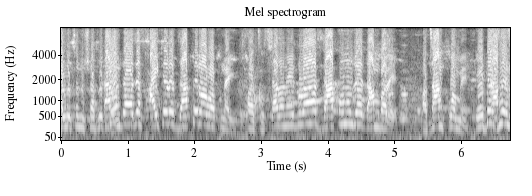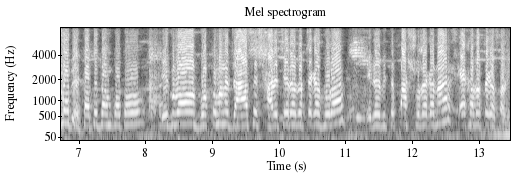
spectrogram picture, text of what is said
আলোচনা সাপেক্ষে? কারণ দেখা যায় ফাইটারের জাতের অভাব নাই। আচ্ছা আচ্ছা। কারণ এগুলা জাত অনুযায়ী দাম বাড়ে। দাম কমে। এটা যে তাতে দাম কত? এগুলো বর্তমানে যা আছে সাড়ে চার হাজার টাকা জোড়া। এটার ভিতরে পাঁচশো টাকা না এক হাজার টাকা সারি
